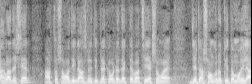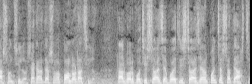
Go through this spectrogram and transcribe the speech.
বাংলাদেশের আর্থসামাজিক রাজনৈতিক প্রেক্ষাপটে দেখতে পাচ্ছি একসময় যেটা সংরক্ষিত মহিলা আসন ছিল, সেখানে তো একসময় পনেরোটা ছিল। তারপর পঁচিশটা হয়েছে, পঁয়ত্রিশটা হয়েছে, এখন পঞ্চাশটাতে আসছে।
